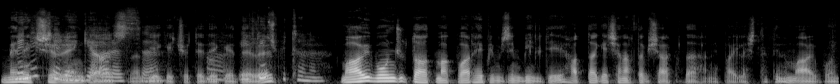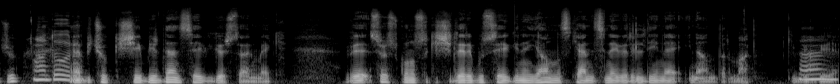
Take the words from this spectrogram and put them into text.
Menekşe, menekşe, rengi, arasında arası. diye geçiyor Ha, TDK'de. ilginç evet. bir tanım. Mavi boncuk dağıtmak var hepimizin bildiği. Hatta geçen hafta bir şarkıda hani paylaştık değil mi mavi boncuk. Ha, doğru. Yani birçok kişiye birden sevgi göstermek ve söz konusu kişileri bu sevginin yalnız kendisine verildiğine inandırmak gibi bir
